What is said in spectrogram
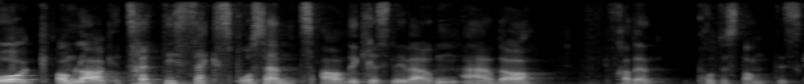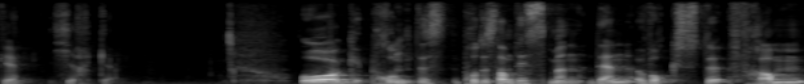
Og om lag 36% av de kristne i verden er da fra den protestantiske kirke. Og protestantismen den vokste fram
